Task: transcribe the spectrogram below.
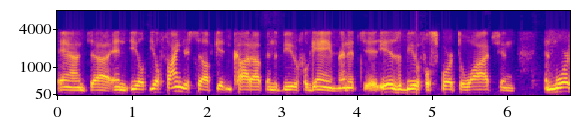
and uh, and you'll you'll find yourself getting caught up in the beautiful game, and it's it is a beautiful sport to watch, and and more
